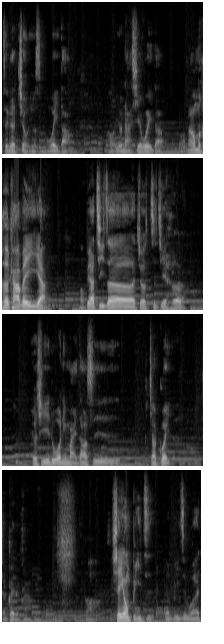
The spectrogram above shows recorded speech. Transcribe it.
这个酒有什么味道，哦，有哪些味道？哦，那我们喝咖啡一样。哦，不要急着就直接喝了，尤其如果你买到是比较贵的，比较贵的咖啡，先用鼻子用鼻子闻，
